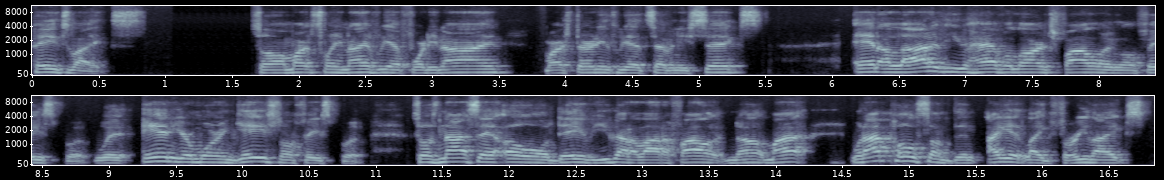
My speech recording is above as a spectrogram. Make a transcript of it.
page likes. So on March 29th, we had 49. March 30th, we had 76. And a lot of you have a large following on Facebook with, and you're more engaged on Facebook. So it's not saying, oh, well, David, you got a lot of followers. No, my when I post something, I get like three likes,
